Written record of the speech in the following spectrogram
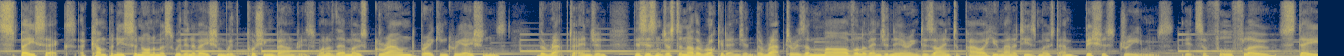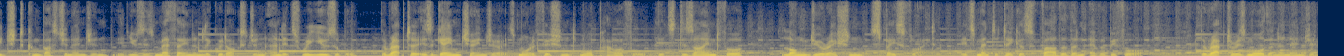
SpaceX, a company synonymous with innovation with pushing boundaries, one of their most groundbreaking creations, the Raptor engine. This isn't just another rocket engine. The Raptor is a marvel of engineering designed to power humanity's most ambitious dreams. It's a full-flow, staged combustion engine. It uses methane and liquid oxygen, and it's reusable. The Raptor is a game changer. It's more efficient, more powerful. It's designed for long-duration spaceflight. It's meant to take us farther than ever before. The Raptor is more than an engine.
